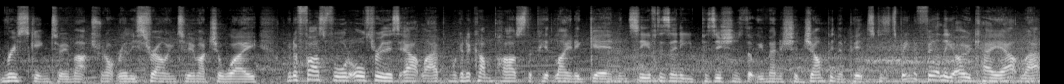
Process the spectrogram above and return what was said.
risking too much. We're not really throwing too much away. We're going to fast forward all through this outlap, and we're going to come past the pit lane again and see if there's any positions that we managed to jump in the pits, because it's been a fairly okay outlap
